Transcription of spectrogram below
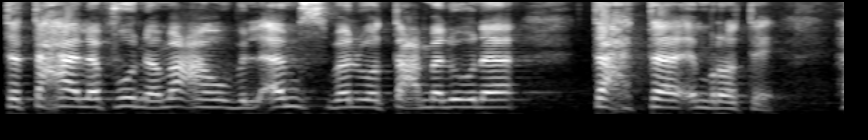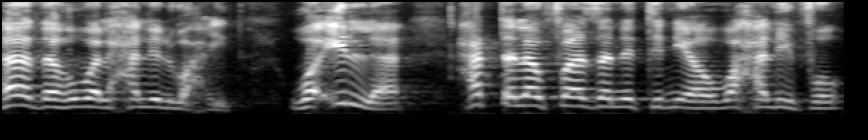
تتحالفون معه بالأمس بل وتعملون تحت إمرته. هذا هو الحل الوحيد. وإلا حتى لو فاز نتنياهو وحليفه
